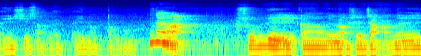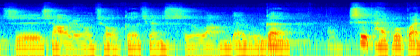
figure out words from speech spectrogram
而且稀少的的一种动物。那。所以，刚刚林老师讲的那一只小琉球搁浅死亡的儒艮，嗯哦、是台博馆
